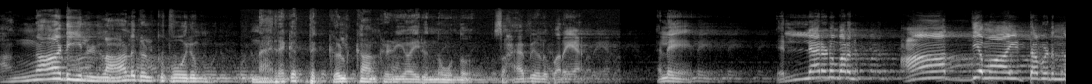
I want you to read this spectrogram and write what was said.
അങ്ങാടിയിലുള്ള ആളുകൾക്ക് പോലും നരകത്തെ കേൾക്കാൻ കഴിയുമായിരുന്നു എന്ന് സഹാബികൾ പറയാണ്. അല്ലേ? എല്ലാവരോടും പറഞ്ഞു ആദ്യമായിട്ട് അവിടുന്ന്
